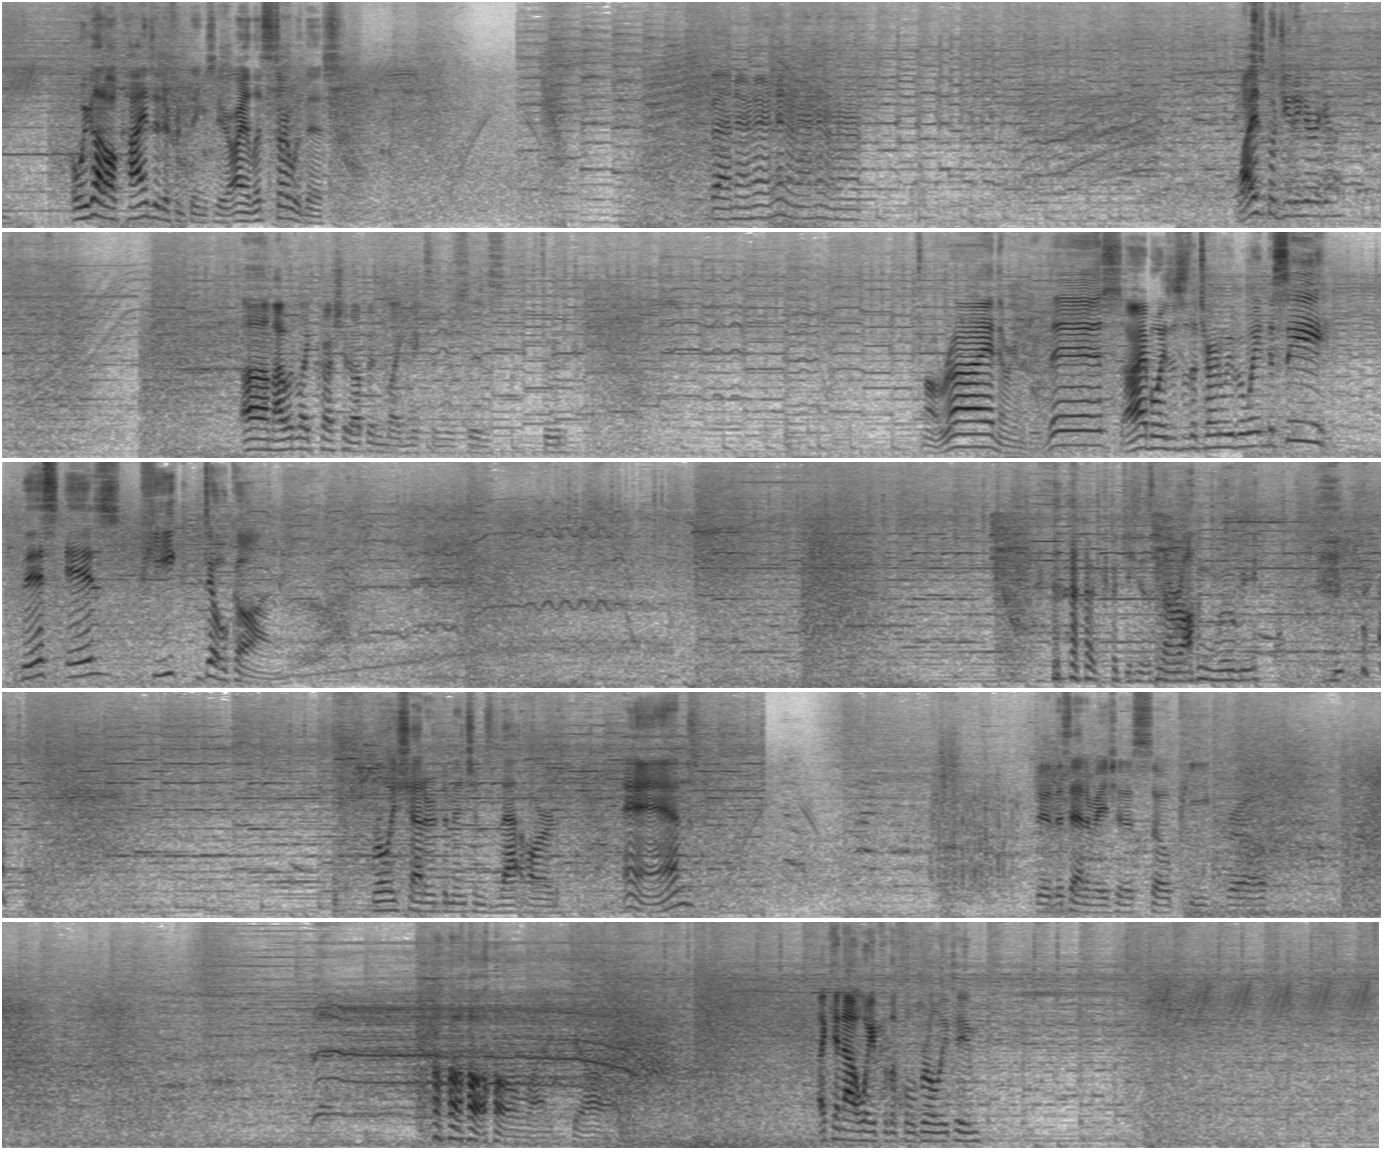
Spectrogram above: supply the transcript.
Oh, we got all kinds of different things here. Alright, let's start with this. Why is Gogeta here again? Um, I would like crush it up and like mix it with his food. Alright, then we're gonna do this. Alright, boys, this is the turn we've been waiting to see. This is Peak Dokkan. Gogeta's in the wrong movie. Broly shattered dimensions that hard. And... Dude, this animation is so peak, bro. Oh my god. I cannot wait for the full Broly team.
